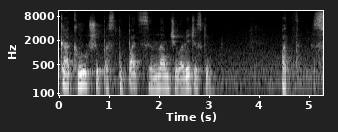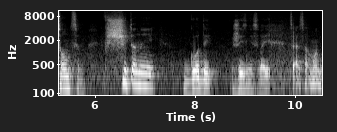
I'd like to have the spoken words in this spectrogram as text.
как лучше поступать сынам человеческим под солнцем в считанные годы жизни своей. Царь Соломон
